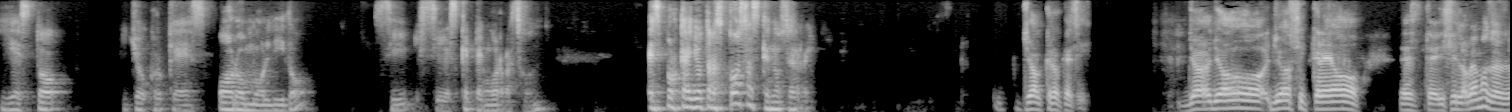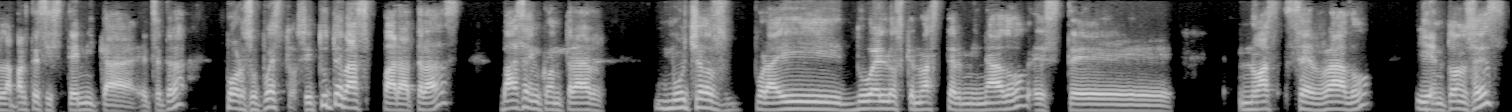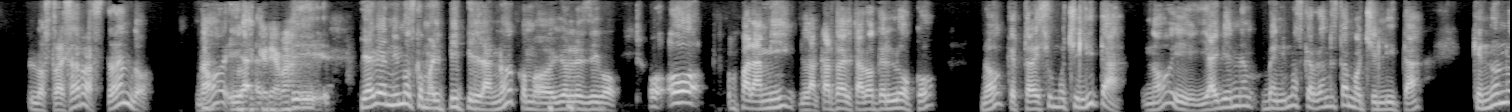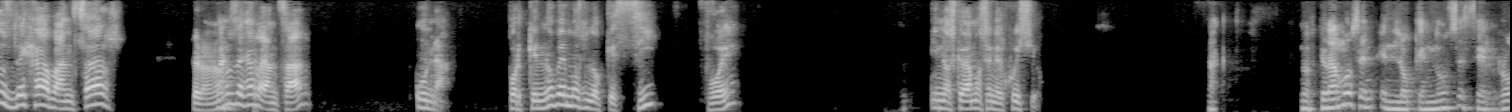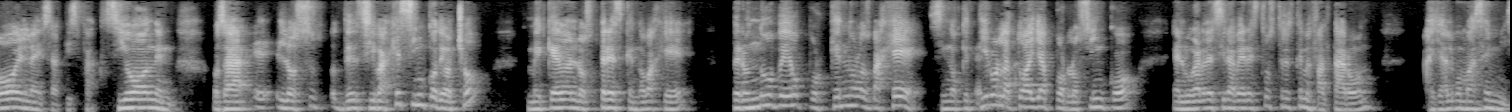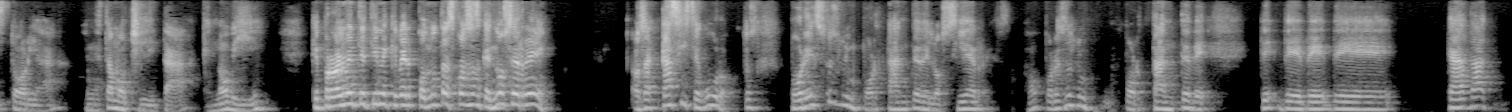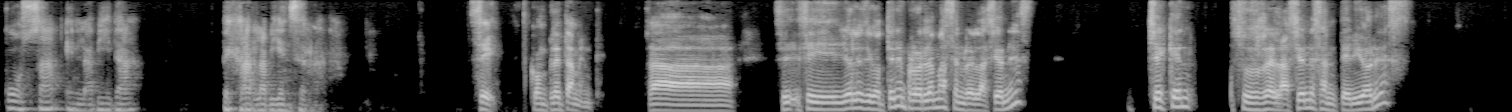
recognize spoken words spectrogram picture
y esto yo creo que es oro molido, sí, si es que tengo razón, es porque hay otras cosas que no cerré. Yo creo que sí. Yo, yo, yo sí creo, este, y si lo vemos desde la parte sistémica, etcétera, por supuesto, si tú te vas para atrás, vas a encontrar muchos por ahí duelos que no has terminado, este, no has cerrado, y entonces los traes arrastrando, ¿no? Ah, y, pues y- y ahí venimos como el pípila, ¿no? Como yo les digo. O, o para mí, la carta del tarot del loco, ¿no? Que trae su mochilita, ¿no? Y, y ahí viene, venimos cargando esta mochilita que no nos deja avanzar, pero no nos deja avanzar una, porque no vemos lo que sí fue y nos quedamos en el juicio. Nos quedamos en, en lo que no se cerró, en la insatisfacción, en, o sea, eh, los, de- si bajé 5 de 8, me quedo en los 3 que no bajé, pero no veo por qué no los bajé, sino que tiro la toalla por los 5 en lugar de decir, a ver, estos 3 que me faltaron, hay algo más en mi historia, en esta mochilita que no vi, que probablemente tiene que ver con otras cosas que no cerré. O sea, casi seguro. Entonces, por eso es lo importante de los cierres, ¿no? Por eso es lo importante de, de, de, de cada cosa en la vida dejarla bien cerrada. Sí, completamente. O sea, si, yo les digo, ¿tienen problemas en relaciones? Chequen sus relaciones anteriores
